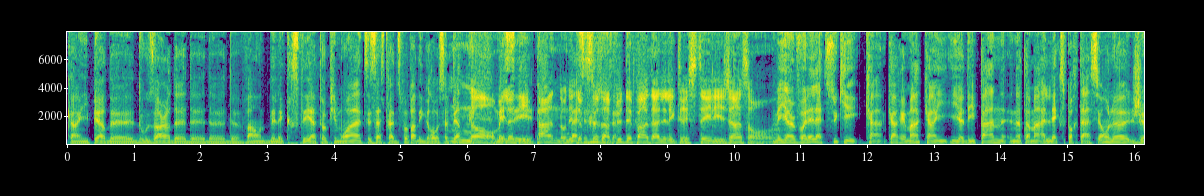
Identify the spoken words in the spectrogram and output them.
quand ils perdent euh, 12 heures de, de, de, de vente d'électricité à toi puis moi, ça se traduit pas par des grosses pertes. non, mais, là, des pannes. On est Ben, de plus ça, en plus dépendant de l'électricité. Les gens sont... Mais il y a un volet là-dessus qui est ca- carrément quand il y a des pannes, notamment à l'exportation. Là, je,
